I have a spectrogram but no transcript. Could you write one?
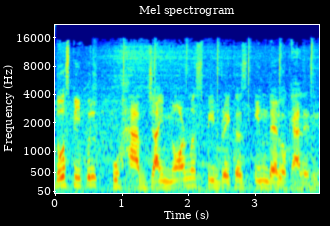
those people who have ginormous speed breakers in their locality.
